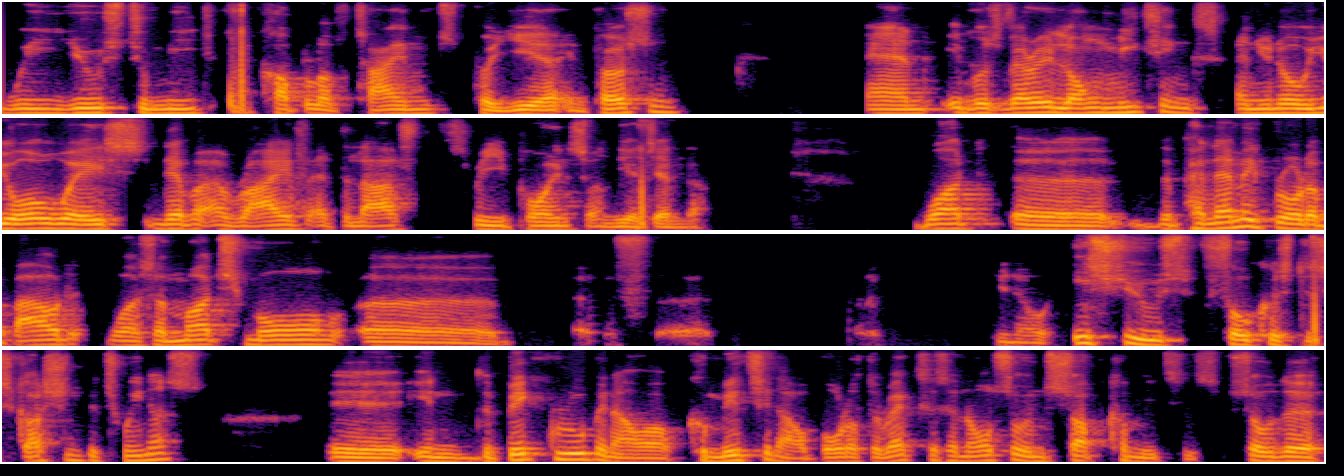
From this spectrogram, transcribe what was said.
we used to meet a couple of times per year in person. And it was very long meetings. And you know, you always never arrive at the last three points on the agenda. What uh, the pandemic brought about was a much more uh, you know issues focused discussion between us uh, in the big group in our committee in our board of directors and also in subcommittees. So the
